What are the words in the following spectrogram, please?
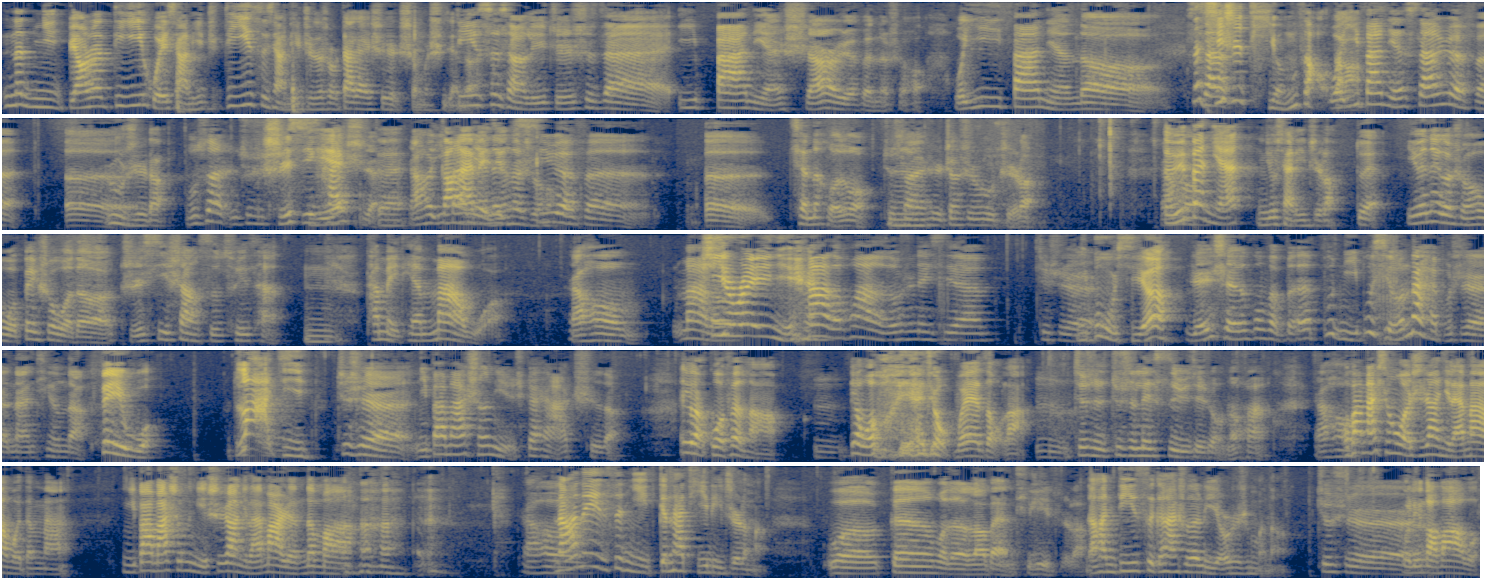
那你比方说第一回想离职，第一次想离职的时候，大概是什么时间？第一次想离职是在一八年十二月份的时候，我一八年的那其实挺早的。我一八年三月份，呃，入职的不算就是实习习开始，对然后一刚来北京的时候七月份，呃，签的合同就算是正式入职了，等于半年你就想离职了。对，因为那个时候我备受我的直系上司摧残，嗯他每天骂我，然后骂的，PUA 你，骂的话呢都是那些。就是你不行，人神共愤，不呃不你不行，那还不是难听的，废物，垃圾，就是你爸妈生你是干啥吃的？哎有点过分了啊！嗯要我我也就我也走了。嗯，就是就是类似于这种的话，然后我爸妈生我是让你来骂我的吗？你爸妈生你是让你来骂人的吗？然后然后那一次你跟他提离职了吗？我跟我的老板提离职了，然后你第一次跟他说的理由是什么呢？就是我领导骂我，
